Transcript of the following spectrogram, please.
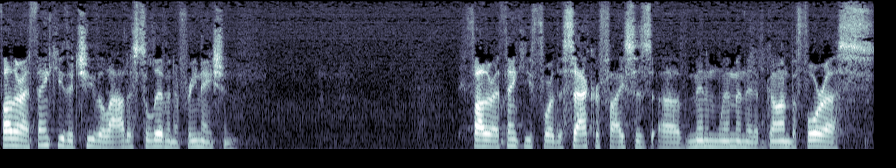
Father, I thank you that you've allowed us to live in a free nation. Father, I thank you for the sacrifices of men and women that have gone before us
